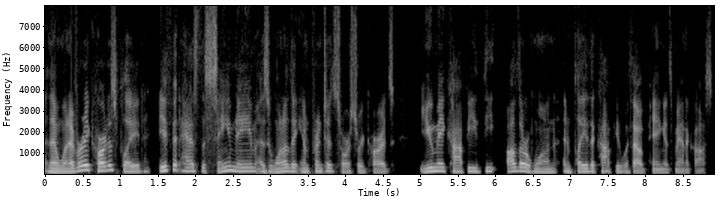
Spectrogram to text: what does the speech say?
And then whenever a card is played, if it has the same name as one of the imprinted sorcery cards, you may copy the other one and play the copy without paying its mana cost.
